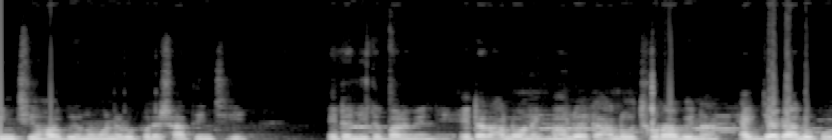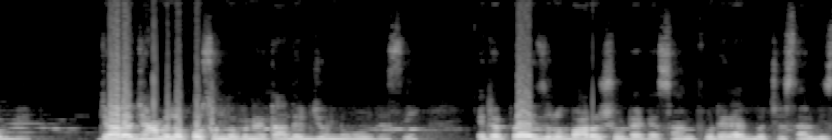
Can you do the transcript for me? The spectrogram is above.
ইঞ্চি হবে অনুমানের উপরে, সাত ইঞ্চি। এটা নিতে পারবেন। এটার আলো অনেক ভালো, এটা আলো ছড়াবে না, এক জায়গায় আলো পড়বে। যারা ঝামেলা পছন্দ করে, তাদের জন্য বলতেছি। এটার প্রাইস হলো বারোশো টাকা সানফুডের, এক বছর সার্ভিস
